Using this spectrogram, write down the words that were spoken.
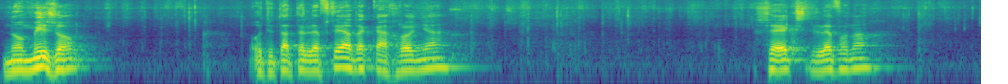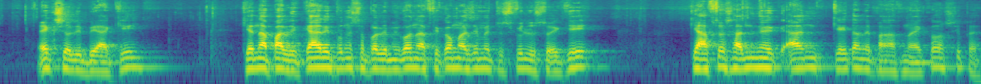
Νομίζω ότι τα τελευταία δέκα χρόνια σε έξι τηλέφωνα, έξι Ολυμπιακοί και ένα παλικάρι που είναι στο πολεμικό ναυτικό μαζί με τους φίλους του εκεί και αυτός αν, είναι, αν και ήταν Παναθηναϊκός, είπε.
